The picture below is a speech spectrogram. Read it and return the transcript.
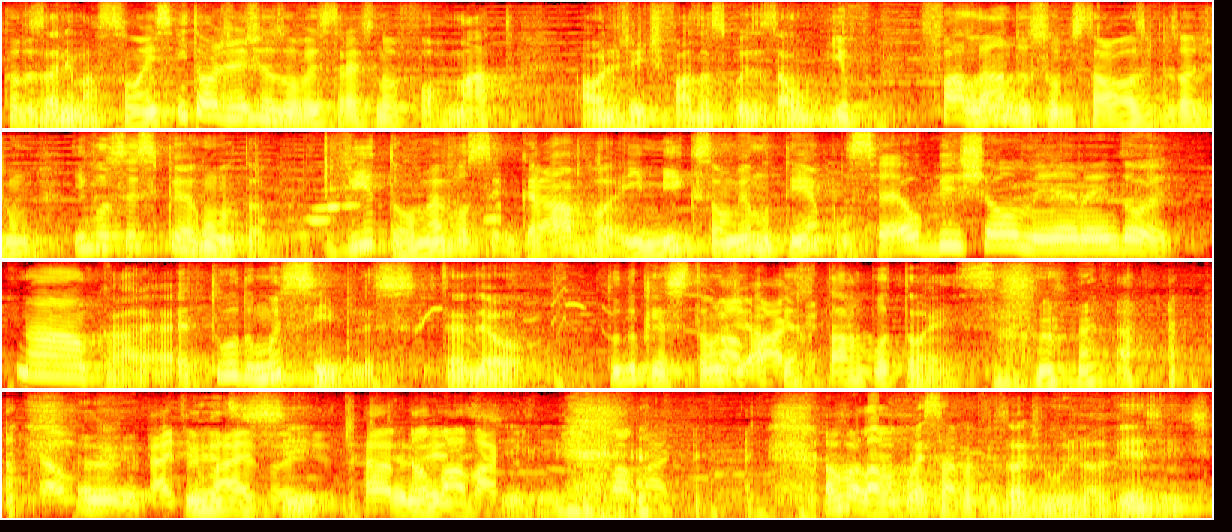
todas as animações. Então a gente resolveu extrair esse novo formato, onde a gente faz as coisas ao vivo, falando sobre Star Wars Episódio 1. E você se pergunta, Vitor, mas você grava e mixa ao mesmo tempo? Você é o bichão mesmo, hein, doido? Não, cara, é tudo muito simples, entendeu? Tudo questão de apertar botões. Tá, tá demais hoje. Tá, tá um não babaca. Tá babaca. Vamos lá, vamos começar com o episódio 1 de uma vez, gente.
